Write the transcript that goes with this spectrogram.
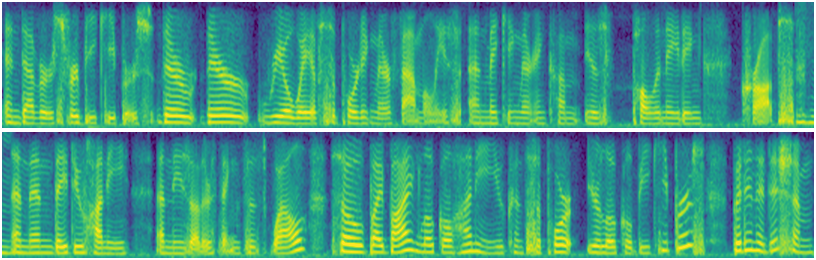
endeavors for beekeepers. Their their real way of supporting their families and making their income is pollinating crops. Mm-hmm. And then they do honey and these other things as well. So by buying local honey, you can support your local beekeepers. But in addition,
